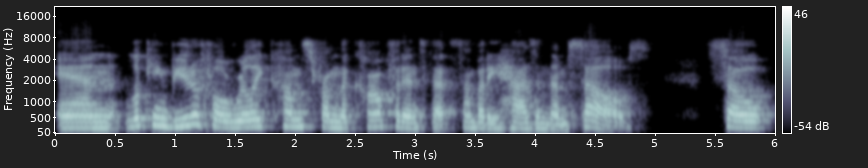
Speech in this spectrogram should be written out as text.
and looking beautiful really comes from the confidence that somebody has in themselves. So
